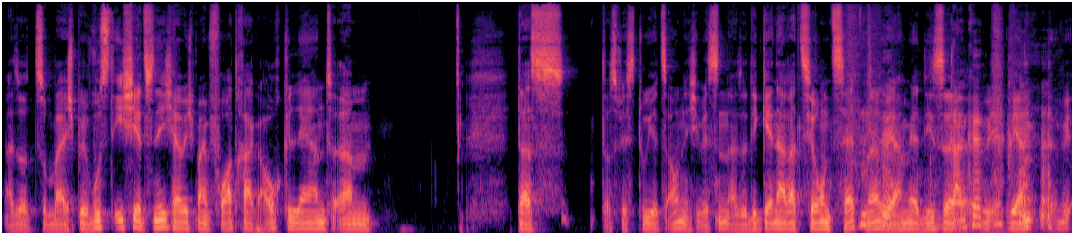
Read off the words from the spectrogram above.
Also zum Beispiel wusste ich jetzt nicht, habe ich beim Vortrag auch gelernt, ähm, dass das wirst du jetzt auch nicht wissen. Also die Generation Z, ne, wir haben ja diese. Wir, wir, haben, wir,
